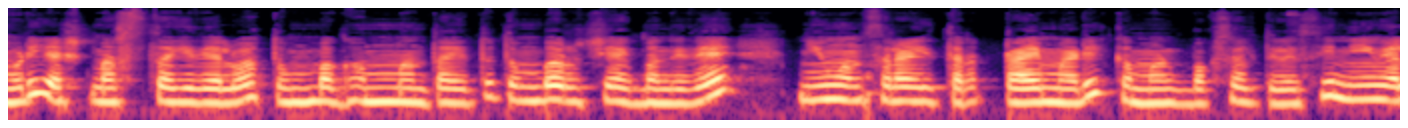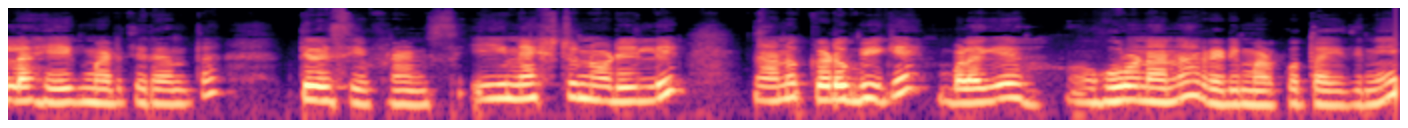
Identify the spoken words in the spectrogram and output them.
ನೋಡಿ, ಎಷ್ಟು ಮಸ್ತಾಗಿದೆ ಅಲ್ವಾ? ತುಂಬ ಘಮ್ ಅಂತ ಇತ್ತು, ತುಂಬ ರುಚಿಯಾಗಿ ಬಂದಿದೆ. ನೀವು ಒಂದು ಸಲ ಈ ಥರ ಟ್ರೈ ಮಾಡಿ ಕಮೆಂಟ್ ಬಾಕ್ಸಲ್ಲಿ ತಿಳಿಸಿ, ನೀವೆಲ್ಲ ಹೇಗೆ ಮಾಡ್ತೀರಾ ಅಂತ ತಿಳಿಸಿ ಫ್ರೆಂಡ್ಸ್ ಈಗ ನೆಕ್ಸ್ಟ್ ನೋಡಿ ಇಲ್ಲಿ ನಾನು ಕಡುಬಿಗೆ ಬಳಗೆ ಹೂರಣನ ರೆಡಿ ಮಾಡ್ಕೋತಾ ಇದ್ದೀನಿ.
